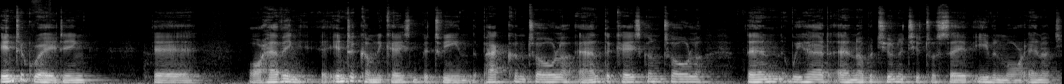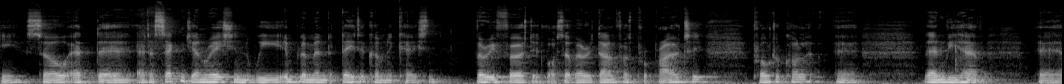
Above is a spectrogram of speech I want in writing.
integrating or having intercommunication between the pack controller and the case controller, then we had an opportunity to save even more energy. So at the at a second generation, we implemented data communication. Very first, it was a very Danfoss proprietary protocol. Uh, then we have uh,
